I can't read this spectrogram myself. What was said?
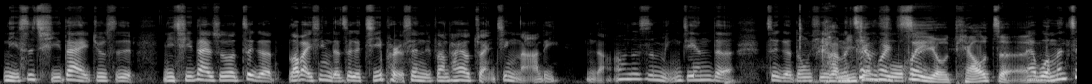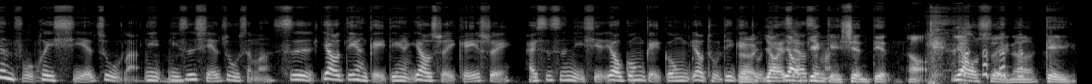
你是期待，就是你期待说这个老百姓的这个几 percent 的地方，他要转进哪里？你知道？哦，那是民间的这个东西，我们政府会有调整。哎，我们政府会协助啦。你你是协助什么？是要电给电，要水给水，还是是你协要供给供，要土地给土地？呃、要要电给限电啊、哦，要水呢给。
